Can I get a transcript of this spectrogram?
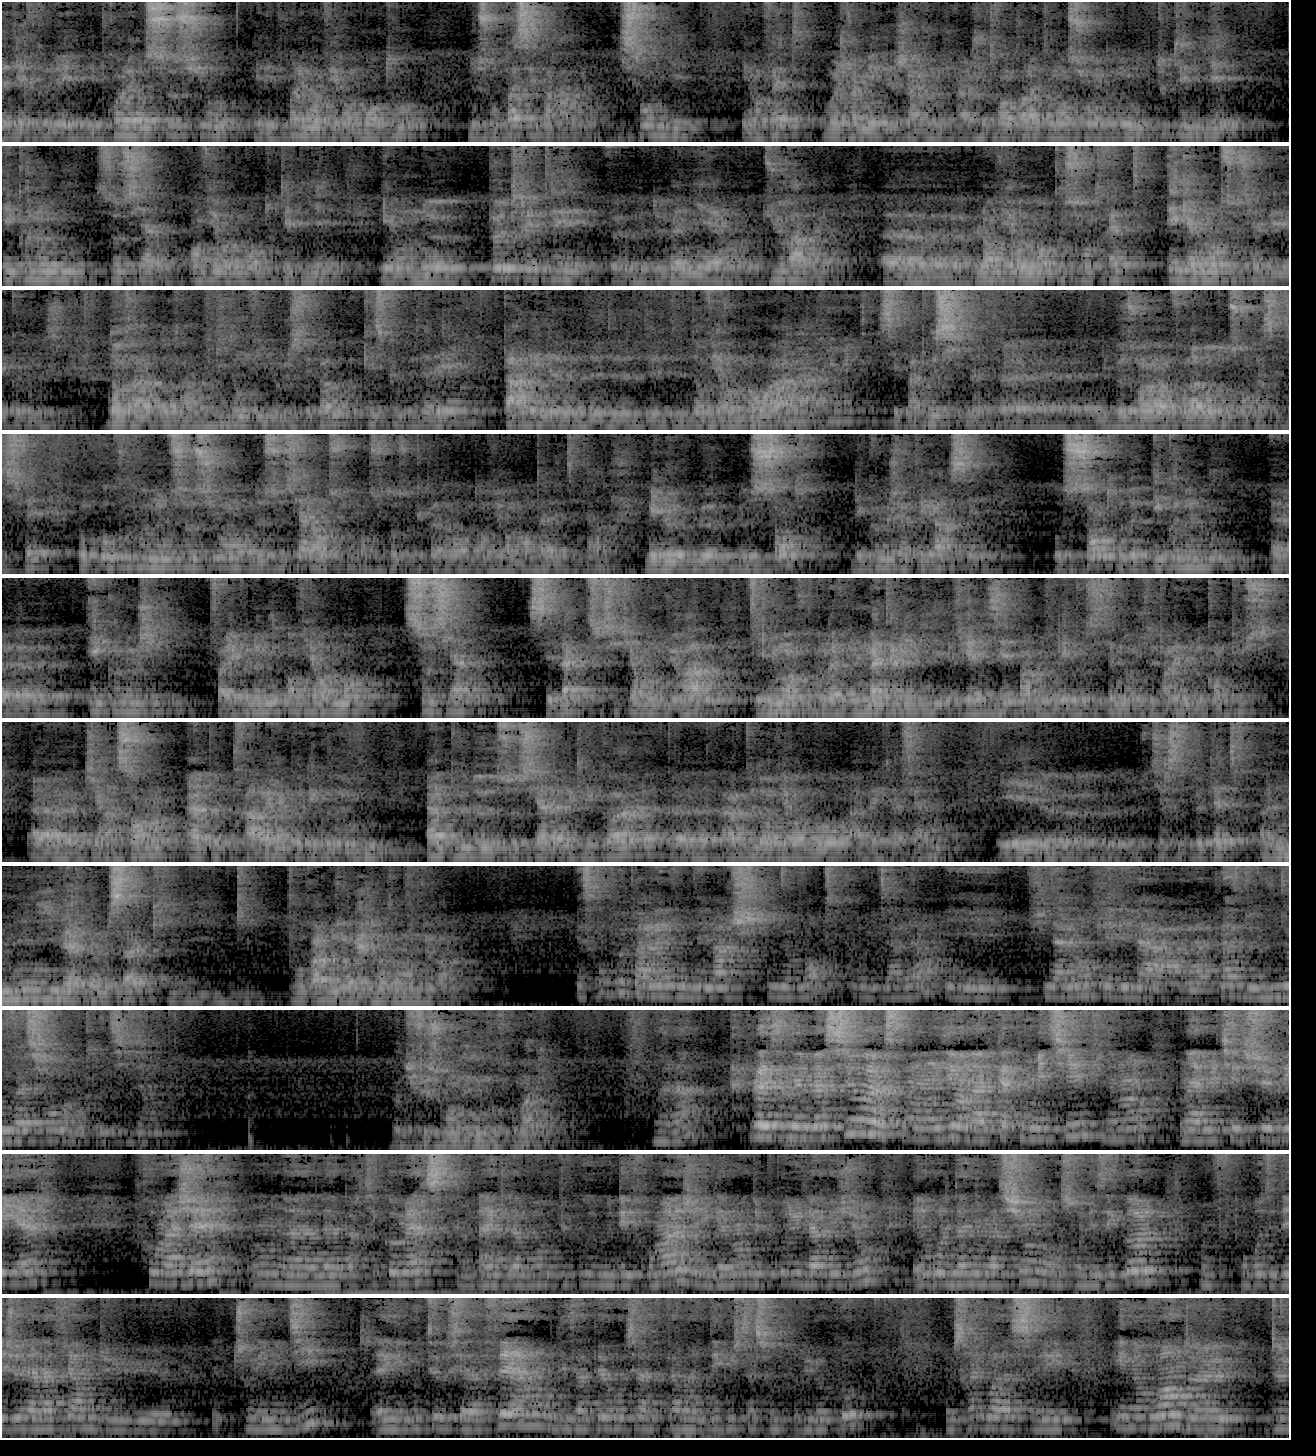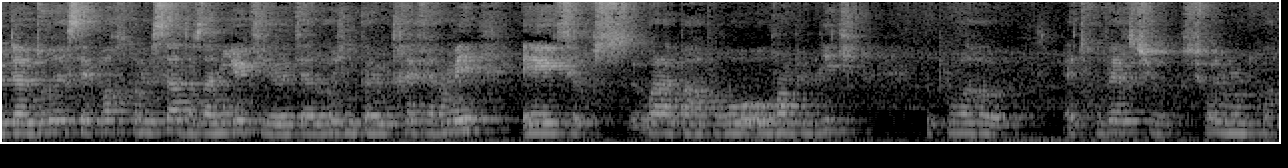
C'est-à-dire que les, problèmes sociaux et les problèmes environnementaux ne sont pas séparables, ils sont liés. Et en fait, moi je, encore la dimension économique, tout est lié, économie, sociale, environnement, tout est lié, et on ne peut traiter euh, de manière durable euh, l'environnement que si on traite également le social et l'économie. Dans un, dans un bidonville ou je ne sais pas où, qu'est-ce que vous allez parler d'environnement de, de, C'est pas possible. Euh, les besoins fondamentaux ne sont pas satisfaits. Donc occupons notre social, de social, ensuite, ensuite on s'occupe d'environnemental, etc. Mais le, le, centre, l'écologie intégrale, c'est au centre de l'économie, euh, écologie, enfin économie, environnement, social, c'est là que se situe un monde durable. Et nous, on a voulu le matérialiser par l'écosystème dont je vous ai parlé, le campus, euh, qui rassemble un peu de travail, un peu d'économie, un peu de social avec l'école, euh, un peu d'environnement avec la ferme. Et euh, je dire, c'est peut-être un univers comme ça qui, pourra nous engager dans un monde durable. Est-ce qu'on peut parler d'une démarche innovante pour Ulteria et finalement quelle est la, la place de l'innovation dans notre quotidien? Bah, Tu fais souvent des nouveaux fromages voilà. Les innovations, parce qu'on dit on a quatre métiers finalement. On a le métier de chevrière, fromagère, on a la partie commerce avec la vente du coup des fromages et également des produits de la région. Et le rôle d'animation, on reçoit les écoles, on propose des déjeuners à la ferme du, euh, tous les midis, et goûter aussi à la ferme, ou des apéros aussi à la ferme avec dégustation de produits locaux. Donc c'est vrai que voilà, c'est innovant d'ouvrir de, de, ses portes comme ça dans un milieu qui était à l'origine quand même très fermé et c'est voilà, par rapport au, grand public de pouvoir euh, être ouvert sur, sur le monde. Quoi.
